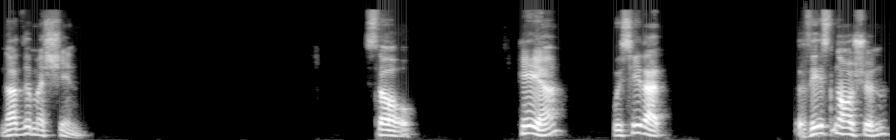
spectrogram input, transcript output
not the machine. So here we see that this notion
